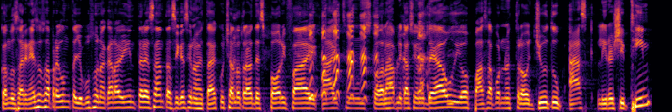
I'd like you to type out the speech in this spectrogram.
Cuando Sarina hizo esa pregunta, yo puse una cara bien interesante. Así que si nos estás escuchando a través de Spotify, iTunes, todas las aplicaciones de audio, pasa por nuestro YouTube Ask Leadership Team.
